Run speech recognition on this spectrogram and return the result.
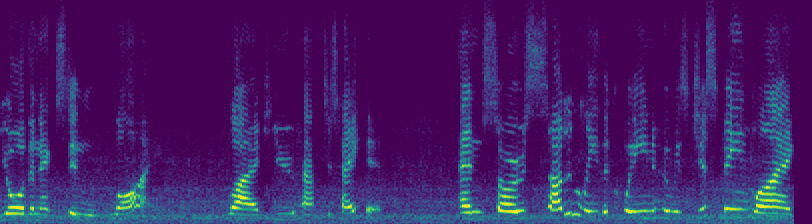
you're the next in line. Like, you have to take it. And so suddenly the Queen, who has just been like,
